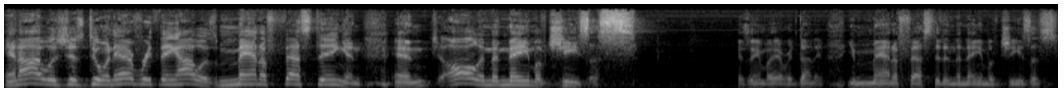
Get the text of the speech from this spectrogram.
And I was just doing everything. I was manifesting and, and all in the name of Jesus. Has anybody ever done it? You manifested in the name of Jesus?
